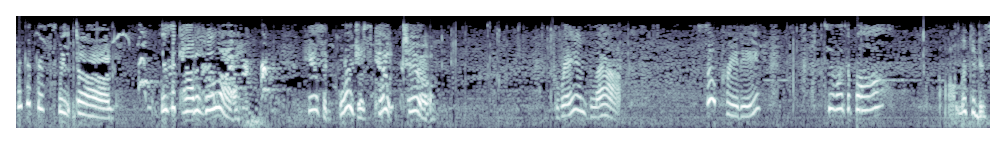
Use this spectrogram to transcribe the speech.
look at this sweet dog. He's a Catahoula. He has a gorgeous coat, too. Gray and black. So pretty. Do you want the ball? Oh, look at his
